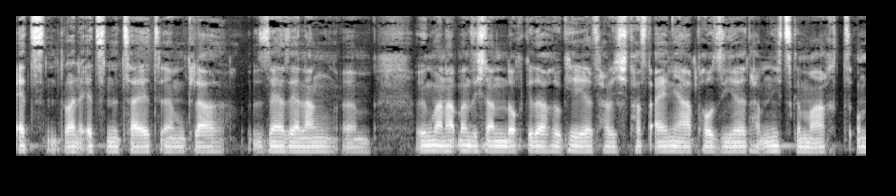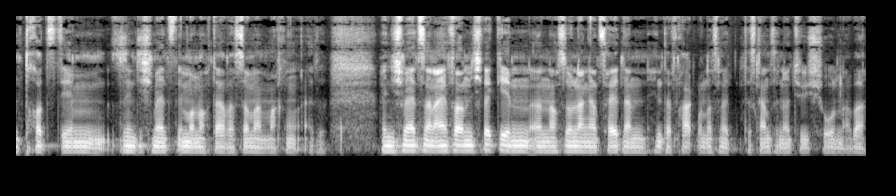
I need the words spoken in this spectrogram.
ätzend, war eine ätzende Zeit, ähm, klar, sehr, sehr lang. Ähm, irgendwann hat man sich dann doch gedacht, okay, jetzt habe ich fast ein Jahr pausiert, habe nichts gemacht und trotzdem sind die Schmerzen immer noch da, was soll man machen? Also wenn die Schmerzen dann einfach nicht weggehen äh, nach so langer Zeit, dann hinterfragt man das, das Ganze natürlich schon. Aber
